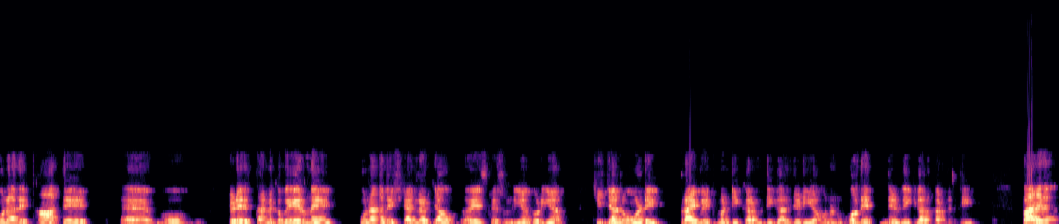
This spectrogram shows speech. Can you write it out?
ਉਹਨਾਂ ਦੇ ਥਾਂ ਤੇ ਅਹ, ਉਹ ਜਿਹੜੇ ਧਨ ਕੁਬੇਰ ਨੇ ਉਹਨਾਂ ਦੇ ਸ਼ੈਲਰ ਜਾਂ ਇਸ ਕਿਸਮ ਦੀਆਂ ਕੁੜੀਆਂ ਚੀਜ਼ਾਂ ਲਾਉਣ ਲਈ ਪ੍ਰਾਈਵੇਟ ਮੰਡੀ ਕਰਨ ਦੀ ਗੱਲ ਜਿਹੜੀ ਆ ਉਹਨਾਂ ਨੂੰ ਖੋਲ ਦੇਣ ਦੀ ਗੱਲ ਕਰ ਦਿੱਤੀ। ਪਰ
